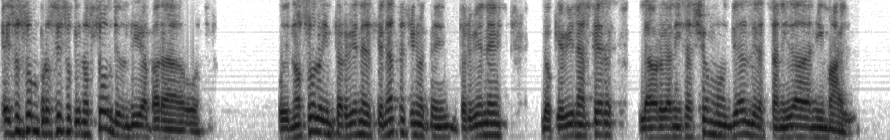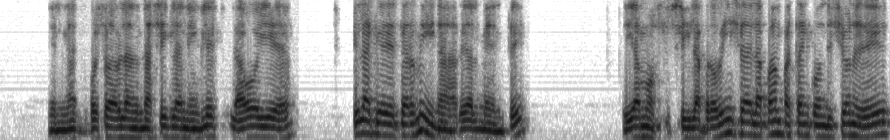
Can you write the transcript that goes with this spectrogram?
Esos son procesos que no son de un día para otro. Pues no solo interviene el SENASA, sino que interviene lo que viene a ser la Organización Mundial de la Sanidad Animal. por eso hablan de una sigla en inglés, la OIE, es la que determina realmente digamos, si la provincia de La Pampa está en condiciones de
